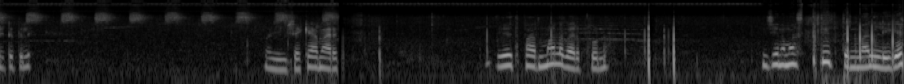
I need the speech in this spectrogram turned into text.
ನೆಟ್ಟದಲ್ಲಿ ಒಂದು ನಿಮಿಷ ಕ್ಯಾಮರಾ. ಏತ್ ಪರ್ಮಲ ಬರ್ಪುಂಡು. ಈಜಿನ ಮಸ್ತ್ ಇತ್ತೇನೆ ಮಲ್ಲಿಗೆ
